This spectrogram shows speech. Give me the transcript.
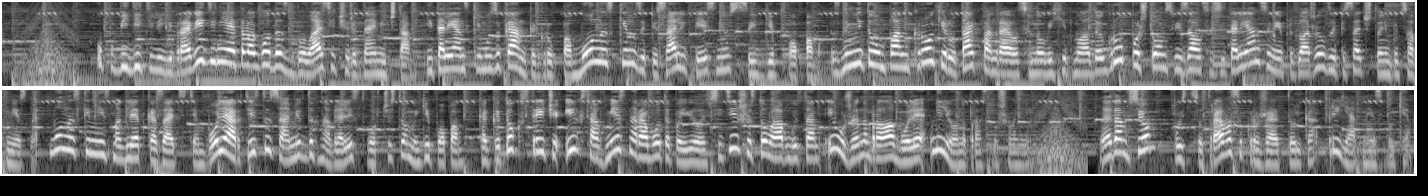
У победителей Евровидения этого года сбылась очередная мечта. Итальянские музыканты группа Måneskin записали песню с Игги Попом. Знаменитому панк-рокеру так понравился новый хит молодой группы, что он связался с итальянцами и предложил записать что-нибудь совместное. Måneskin не смогли отказать, тем более артисты сами вдохновлялись творчеством Игги Попа. Как итог встречи, их совместная работа появилась в сети 6 августа и уже набрала более миллиона прослушиваний. На этом все. Пусть с утра вас окружают только приятные звуки.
